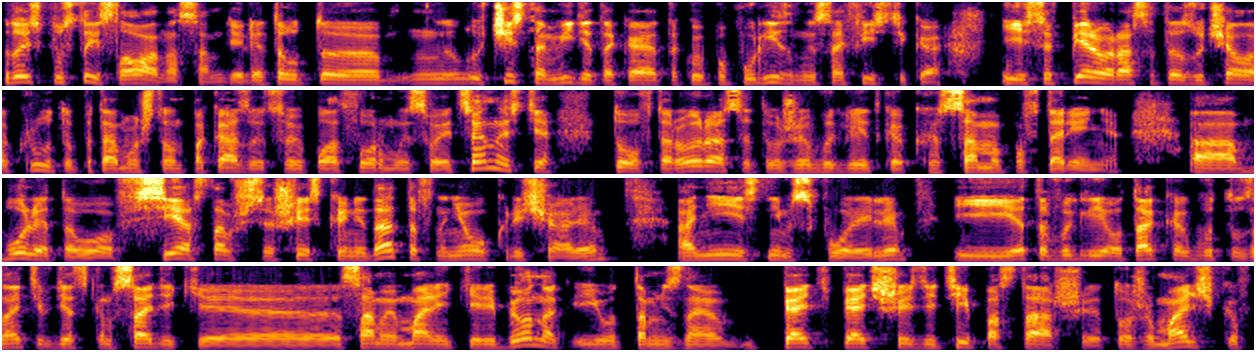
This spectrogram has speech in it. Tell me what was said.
Ну, то есть пустые слова, на самом деле. Это вот э, в чистом виде такая, такой популизм и софистика. Если в первый раз это звучало круто, потому что он показывает свою платформу и свои ценности, то второй раз это уже выглядит как самоповторение. А, более того, все оставшиеся шесть кандидатов на него кричали, они с ним спорили, и это выглядело так, как будто, знаете, в детском садике э, самый маленький ребенок, и вот там, не знаю, 5-6 детей постарше, тоже мальчиков,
